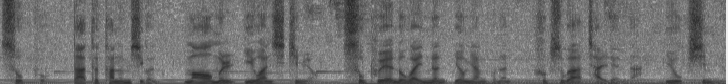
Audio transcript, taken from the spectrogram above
수프. 따뜻한 음식은 마음을 이완시키며 수프에 녹아있는 영양분은 흡수가 잘 된다. 66.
